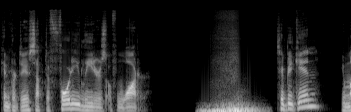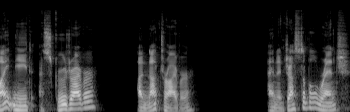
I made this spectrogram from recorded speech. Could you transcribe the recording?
can produce up to 40 liters of water. To begin, you might need a screwdriver, a nut driver, an adjustable wrench,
